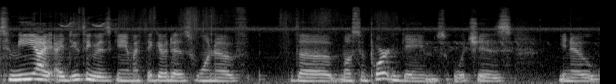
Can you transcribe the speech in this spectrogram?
to me, I, I do think of this game, I think of it as one of the most important games, which is, you know,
